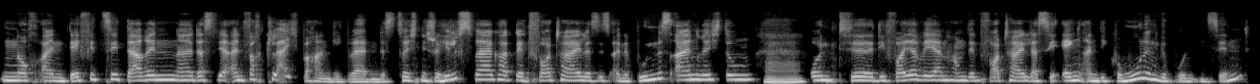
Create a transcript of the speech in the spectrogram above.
noch ein Defizit darin, äh, dass wir einfach gleich behandelt werden. Das Technische Hilfswerk hat den Vorteil, es ist eine Bundeseinrichtung mhm. und äh, die Feuerwehren haben den Vorteil, dass sie eng an die Kommunen gebunden sind.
